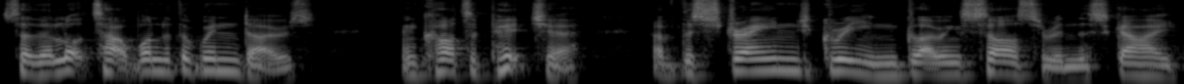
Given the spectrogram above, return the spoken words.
so they looked out one of the windows and caught a picture of the strange green glowing saucer in the sky.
